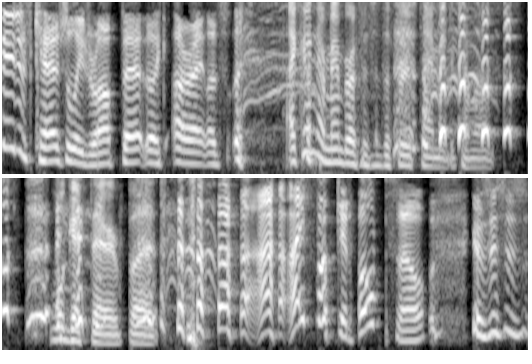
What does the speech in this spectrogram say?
they just casually dropped that. They're like, all right, let's. I couldn't remember if this is the first time it would come up. We'll get there, but I, I fucking hope so, because this is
